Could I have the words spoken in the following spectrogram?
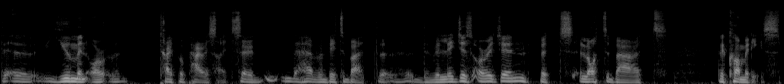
the human or type of parasite. So they have a bit about the, the religious origin, but a lot about the comedies,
